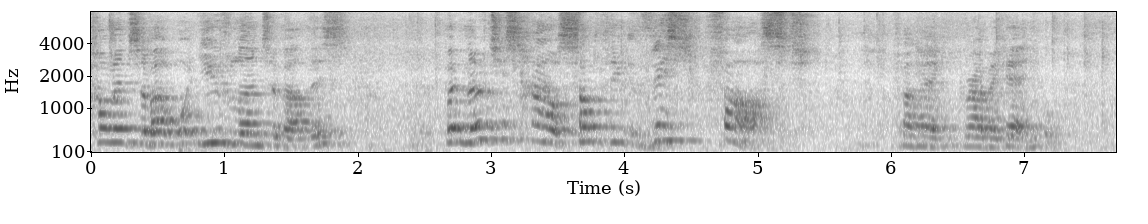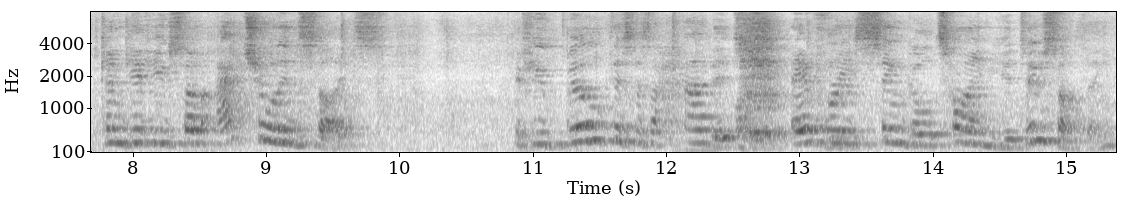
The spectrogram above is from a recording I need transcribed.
comments about what you've learnt about this, but notice how something this fast, if I may grab again, can give you some actual insights. If you build this as a habit every single time you do something,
